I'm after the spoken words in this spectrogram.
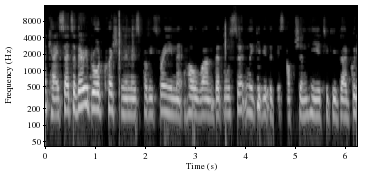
Okay, so it's a very broad question, and there's probably three in that whole one, but we'll certainly give you the best option here to give a good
